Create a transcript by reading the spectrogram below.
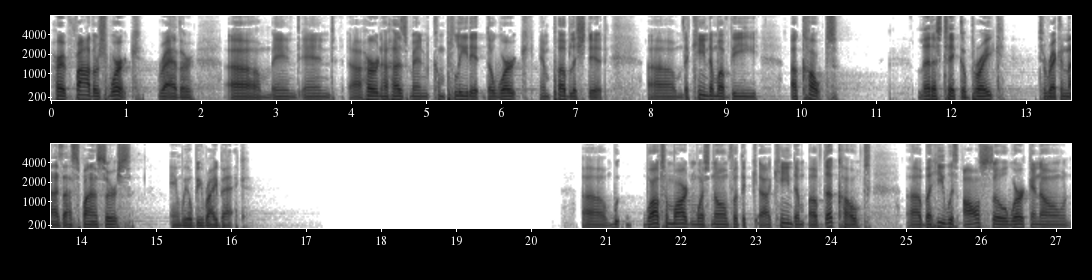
her father's work, rather, um, and, and uh, her and her husband completed the work and published it, um, The Kingdom of the Occult. Let us take a break to recognize our sponsors and we'll be right back. Uh, Walter Martin was known for the uh, kingdom of the cult, uh, but he was also working on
